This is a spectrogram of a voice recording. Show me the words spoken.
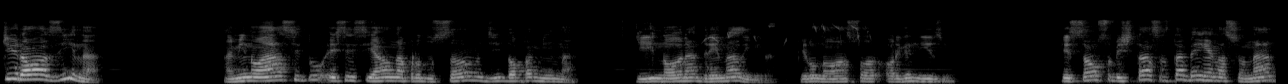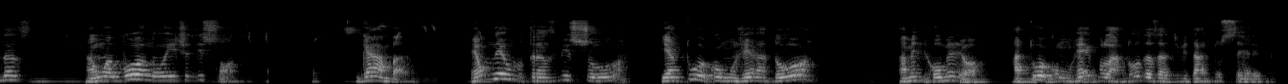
Tirosina, aminoácido essencial na produção de dopamina e noradrenalina pelo nosso organismo, que são substâncias também relacionadas a uma boa noite de sono. GABA é um neurotransmissor que atua como um gerador, ou melhor, atua como um regulador das atividades do cérebro,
